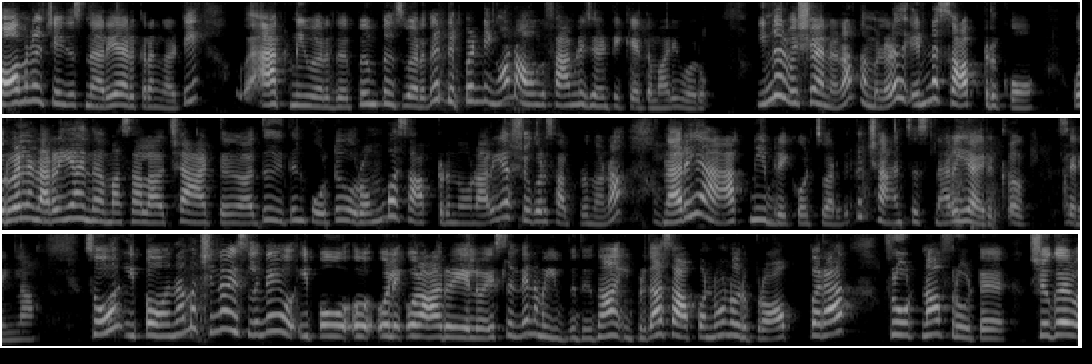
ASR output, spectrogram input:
ஹார்மோனல் சேஞ்சஸ் நிறைய இருக்கிறங்காட்டி ஆக்னி வருது பிம்பிள்ஸ் வருது டிபெண்டிங் ஆன் அவங்க ஃபேமிலி ஜெனட்டிக் ஏற்ற மாதிரி வரும். இன்னொரு விஷயம் என்னென்னா நம்மளோட என்ன சாப்பிட்ருக்கோம் ஒருவேளை நிறைய இந்த மசாலா சாட்டு அது இதுன்னு போட்டு ரொம்ப சாப்பிட்ருந்தோம் நிறைய சுகர் சாப்பிட்ருந்தோம்னா நிறைய ஆக்னி பிரேக் அவுட்ஸ் வரதுக்கு சான்சஸ் நிறைய இருக்கு. ஓகே சரிங்களா? ஸோ இப்போ நம்ம சின்ன வயசுலேருந்தே இப்போ ஒரு ஒரு ஆறு ஏழு வயசுலேருந்தே நம்ம இதுதான் இப்படி தான் சாப்பிட்ணும்னு ஒரு ப்ராப்பராக ஃப்ரூட்னா ஃப்ரூட்டு சுகர்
